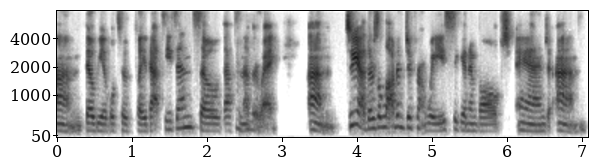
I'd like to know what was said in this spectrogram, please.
um, they'll be able to play that season. So that's mm-hmm. another way. Um, so yeah, there's a lot of different ways to get involved and um,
